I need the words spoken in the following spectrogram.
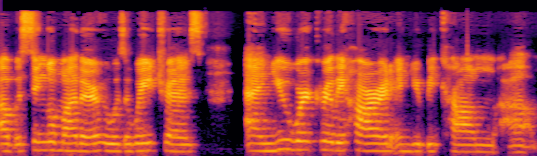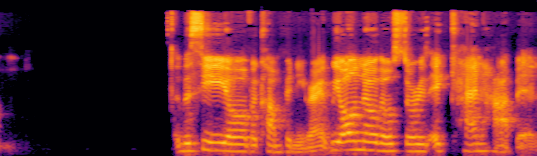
of a single mother who was a waitress, and you work really hard and you become um, the CEO of a company, right? We all know those stories. It can happen,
